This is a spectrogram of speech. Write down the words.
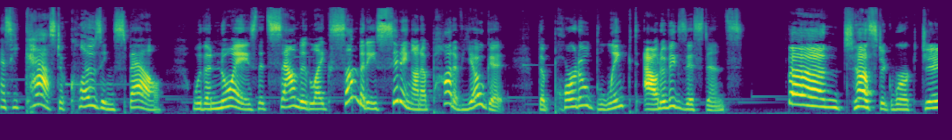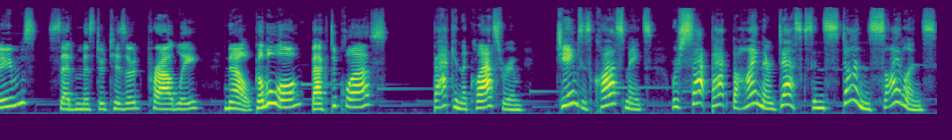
as he cast a closing spell. With a noise that sounded like somebody sitting on a pot of yogurt, the portal blinked out of existence. Fantastic work, James, said Mr. Tizard proudly. Now come along, back to class. Back in the classroom, James's classmates were sat back behind their desks in stunned silence.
